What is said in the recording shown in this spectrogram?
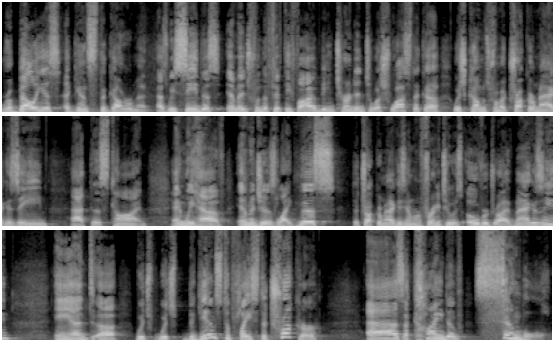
rebellious against the government. As we see this image from the 55 being turned into a swastika, which comes from a trucker magazine at this time. And we have images like this the trucker magazine I'm referring to is Overdrive Magazine, and uh, which, which begins to place the trucker as a kind of symbol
